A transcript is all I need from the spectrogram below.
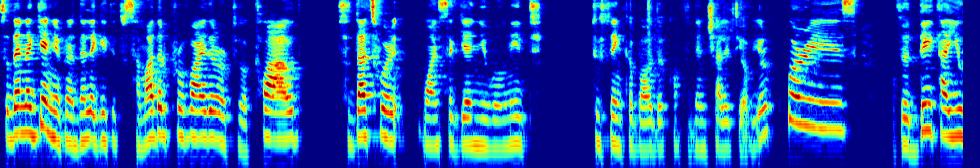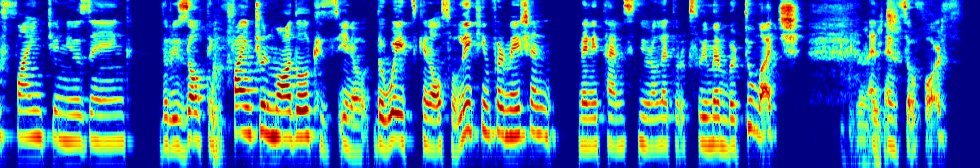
So then again you're going to delegate it to some other provider or to a cloud. So that's where once again you will need to think about the confidentiality of your queries the data you fine tune using the resulting fine tune model because you know the weights can also leak information many times neural networks remember too much right. and, and so forth.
